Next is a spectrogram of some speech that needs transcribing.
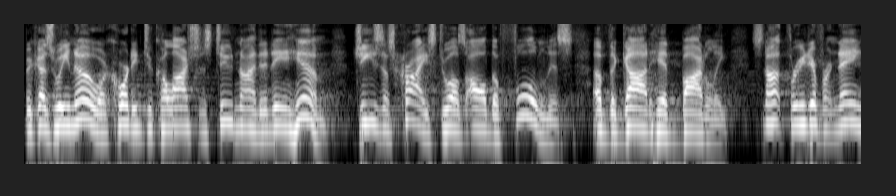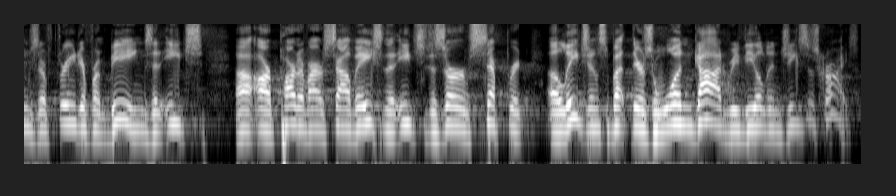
Because we know, according to Colossians 2 9, that in Him, Jesus Christ, dwells all the fullness of the Godhead bodily. It's not three different names of three different beings that each uh, are part of our salvation, that each deserve separate allegiance, but there's one God revealed in Jesus Christ.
